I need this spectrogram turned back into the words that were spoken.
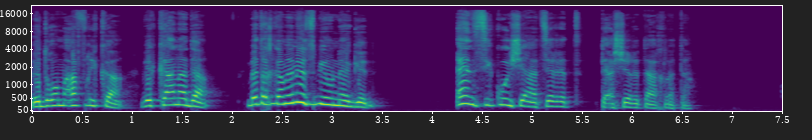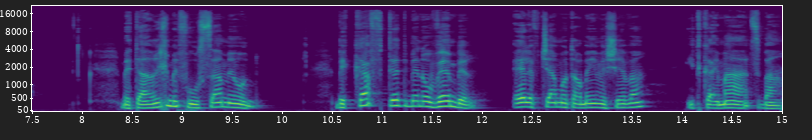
ודרום אפריקה, וקנדה, בטח גם הם יצביעו נגד. אין סיכוי שהעצרת תאשר את ההחלטה. בתאריך מפורסם מאוד, בכ"ט בנובמבר 1947 התקיימה ההצבעה.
